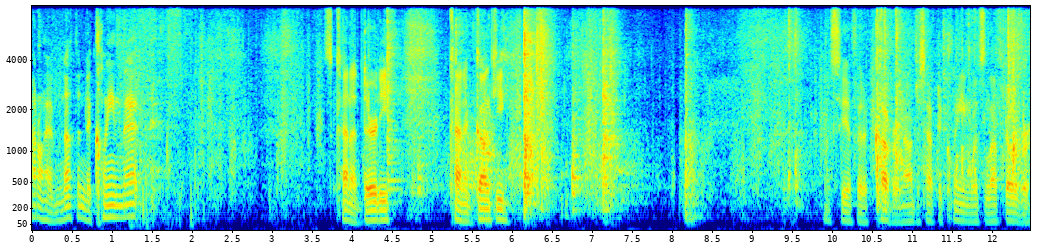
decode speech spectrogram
I don't have nothing to clean that. It's kind of dirty, kind of gunky. Let's see if it'll cover, and I'll just have to clean what's left over.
